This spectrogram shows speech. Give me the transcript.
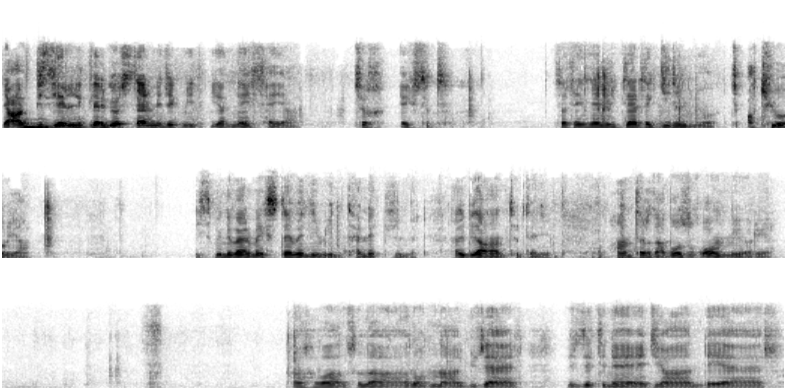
Ya abi biz yenilikleri göstermeyecek miydik? Ya neyse ya. Çık. Exit. Zaten yeniliklerde girilmiyor. Ç- Atıyor ya. İsmini vermek istemediğim internet yüzünden. Hadi bir daha Hunter deneyelim. Hunter da bozuk olmuyor ya. Kahvaltılar onlar güzel. Lezzetine cihan değer.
